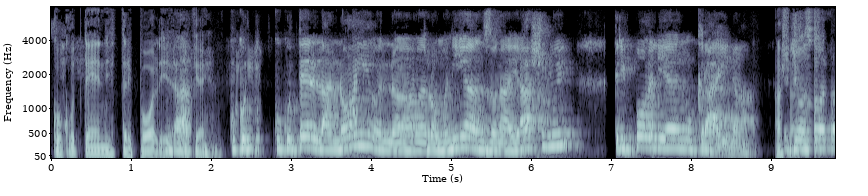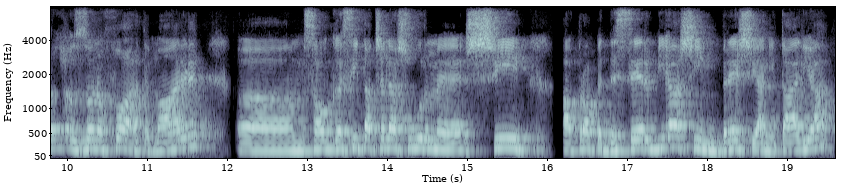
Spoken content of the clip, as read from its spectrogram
cucuteni, Tripolie, Da. ok. Cucu- Cucuteni la noi, în, în România, în zona Iașului, Tripolie în Ucraina. Așa. Deci e o zonă, o zonă foarte mare. Uh, s-au găsit aceleași urme și aproape de Serbia și în Brescia, în Italia.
